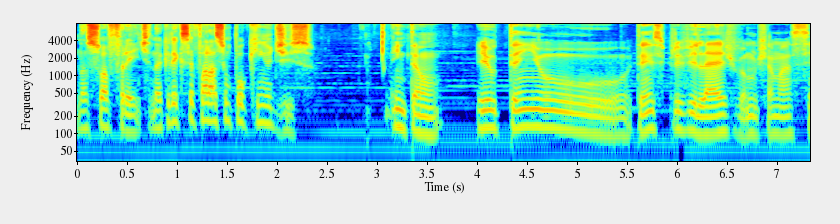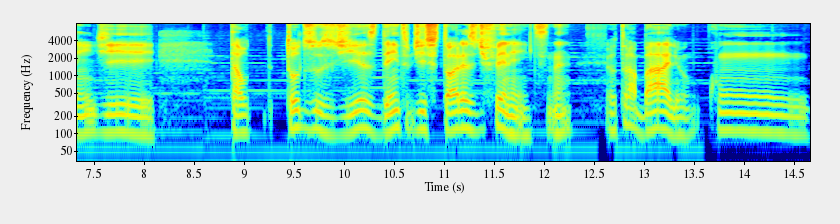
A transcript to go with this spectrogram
na sua frente. Né? Eu queria que você falasse um pouquinho disso. Então, eu tenho, tenho esse privilégio, vamos chamar assim, de estar todos os dias dentro de histórias diferentes, né? Eu trabalho com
